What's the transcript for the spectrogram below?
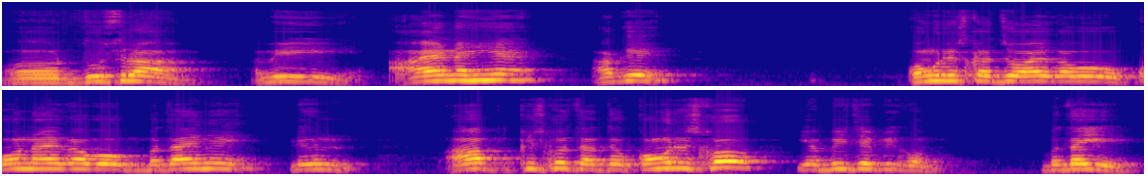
और दूसरा अभी आया नहीं है आगे। कांग्रेस का जो आएगा वो कौन आएगा वो बताएँगे, लेकिन आप किसको चाहते हो, कांग्रेस को या बीजेपी को? बताइए।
